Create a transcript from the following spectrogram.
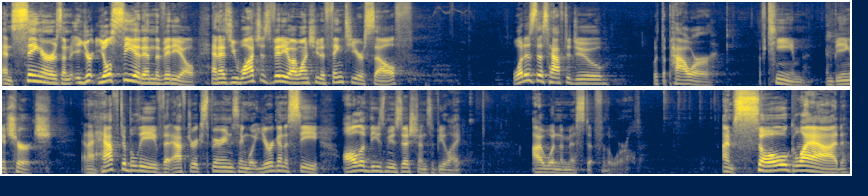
And singers, and you'll see it in the video. And as you watch this video, I want you to think to yourself, what does this have to do with the power of team and being a church? And I have to believe that after experiencing what you're going to see, all of these musicians would be like, I wouldn't have missed it for the world. I'm so glad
